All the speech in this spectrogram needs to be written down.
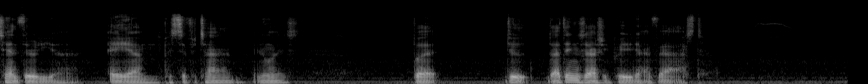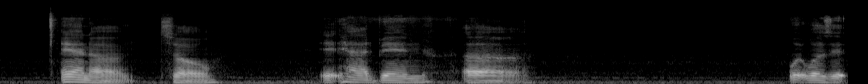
ten thirty uh, a.m. Pacific time. Anyways, but dude, that thing is actually pretty damn fast. And uh, so it had been uh, what was it?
